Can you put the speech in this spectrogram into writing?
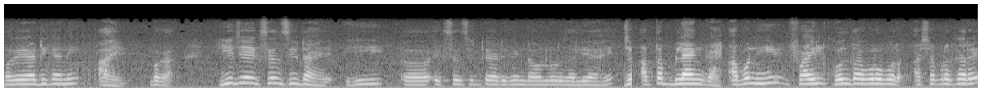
बघा या ठिकाणी आहे. बघा ही जी एक्सेल सीट आहे ही एक्सेल सीट या ठिकाणी डाउनलोड झाली आहे. जे आता ब्लँक आहे. आपण ही फाईल खोलता बरोबर अशा प्रकारे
